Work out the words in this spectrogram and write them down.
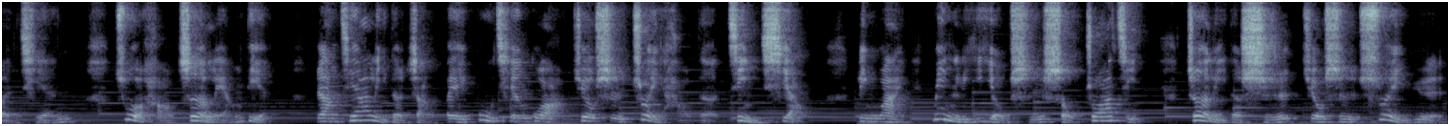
本钱。做好这两点，让家里的长辈不牵挂，就是最好的尽孝。另外，命里有时手抓紧，这里的时就是岁月，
